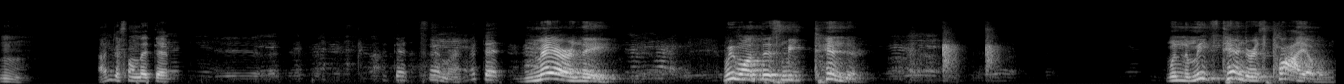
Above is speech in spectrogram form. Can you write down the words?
Mm. I'm just gonna let that let that simmer, let that marinate. We want this meat tender. When the meat's tender, it's pliable.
